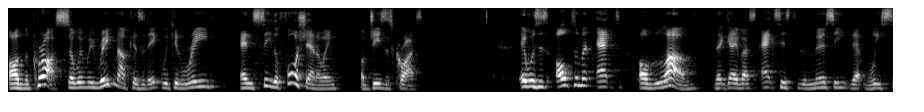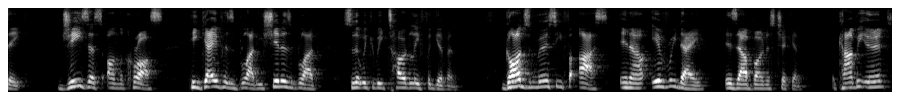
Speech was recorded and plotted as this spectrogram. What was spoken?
on the cross. So when we read Melchizedek, we can read and see the foreshadowing of Jesus Christ. It was his ultimate act of love that gave us access to the mercy that we seek. Jesus on the cross, he gave his blood, he shed his blood so that we could be totally forgiven. God's mercy for us in our everyday is our bonus chicken. It can't be earned,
